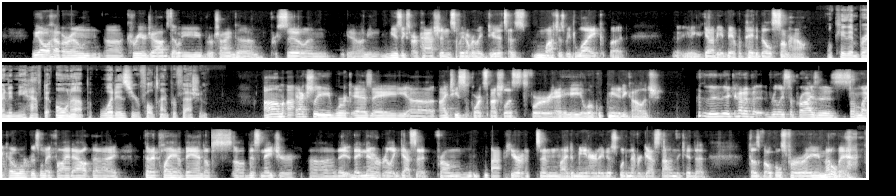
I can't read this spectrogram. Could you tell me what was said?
we all have our own uh, career jobs that we were trying to pursue, and you know, I mean, music's our passion, so we don't really do this as much as we'd like, but you, know, you got to be able to pay the bills somehow. Okay, then, Brendan, you have to own up. What is your full time profession? Um, I actually work as a uh, IT support specialist for a local community college. it kind of really surprises some of my coworkers when they find out that I that I play in a band of, of this nature. Uh, they they never really guess it from my appearance and my demeanor. They just would never guess I'm the kid that does vocals for a metal band.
